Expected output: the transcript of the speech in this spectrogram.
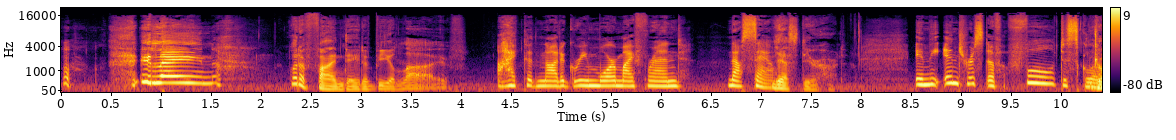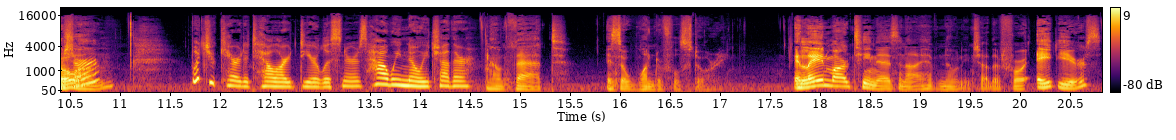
Elaine! What a fine day to be alive. I could not agree more, my friend. Now, Sam. Yes, dear heart. In the interest of full disclosure, would you care to tell our dear listeners how we know each other? Now that is a wonderful story. Elaine Martinez and I have known each other for eight years.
